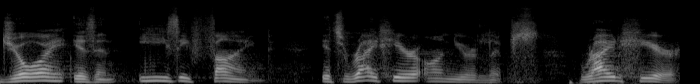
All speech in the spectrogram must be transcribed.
Joy is an easy find. It's right here on your lips, right here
